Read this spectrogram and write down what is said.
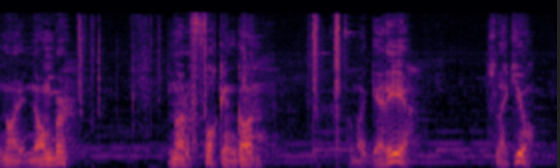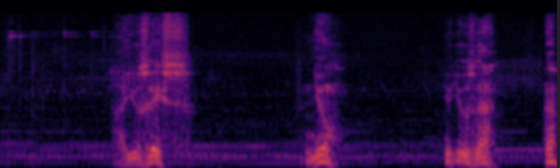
Not a number, not a fucking gun. I'm a guerrilla. It's like you. I use this. And you, you use that, huh?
